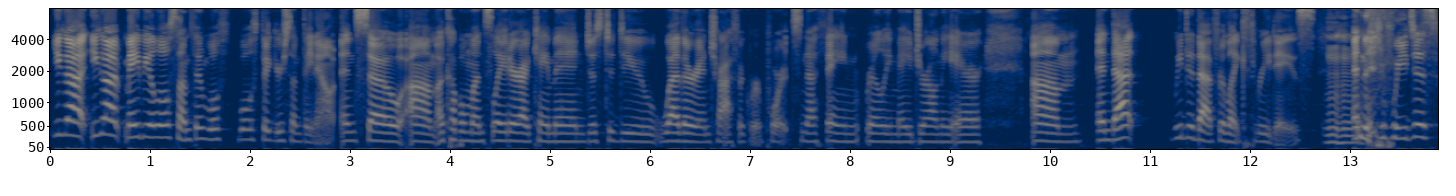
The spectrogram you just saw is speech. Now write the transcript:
you got you got maybe a little something. We'll we'll figure something out. And so um, a couple months later, I came in just to do weather and traffic reports. Nothing really major on the air, um, and that we did that for like three days, and then we just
